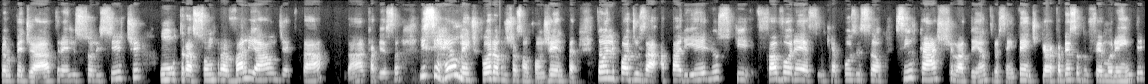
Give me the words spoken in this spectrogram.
pelo pediatra, ele solicite um ultrassom para avaliar onde é que está da cabeça. E se realmente for a luxação congênita, então ele pode usar aparelhos que favorecem que a posição se encaixe lá dentro, você entende? Que a cabeça do fêmur entre.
